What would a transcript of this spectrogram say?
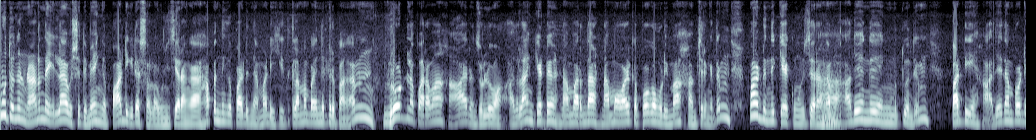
மூத்த வந்து நடந்த எல்லா விஷயத்தையுமே இங்கே பாட்டிக்கிட்ட சொல்லவும் செய்கிறாங்க இங்கே பாட்டி இந்த மாதிரி இதுக்கெல்லாமல் பயந்துட்டு இருப்பாங்க. ரோட்டில் பரவான் ஆயிரம் சொல்லுவோம் அதெல்லாம் கேட்டு நம்ம இருந்தால் நம்ம வாழ்க்கை போக முடியுமா அமைச்சிருங்கிறது பாட்டு வந்து கேட்கவும் செய்கிறாங்க அதே வந்து எங்கள் முத்து வந்து பாட்டி அதே தான் பாட்டி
